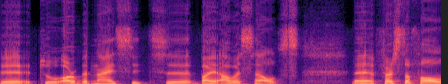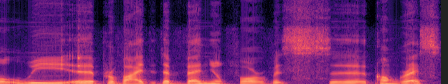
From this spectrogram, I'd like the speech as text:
uh, to organize it uh, by ourselves. Uh, first of all, we uh, provided a venue for this uh, congress,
